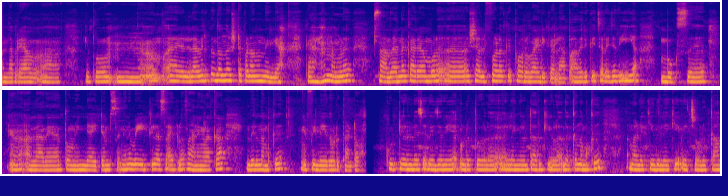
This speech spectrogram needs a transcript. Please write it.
എന്താ പറയുക ഇപ്പോൾ എല്ലാവർക്കും ഇതൊന്നും ഇഷ്ടപ്പെടണമെന്നില്ല. കാരണം നമ്മൾ സാധാരണക്കാരാകുമ്പോൾ ഷെൽഫുകളൊക്കെ കുറവായിരിക്കുമല്ലോ. അപ്പോൾ അവർക്ക് ചെറിയ ചെറിയ ബുക്സ് അല്ലാതെ തുണിന്റെ ഐറ്റംസ് ഇങ്ങനെ വെയിറ്റ്ലെസ് ആയിട്ടുള്ള സാധനങ്ങളൊക്കെ ഇതിൽ നമുക്ക് ഫില്ല് ചെയ്ത് കൊടുക്കാം കേട്ടോ. കുട്ടികളുടെ ചെറിയ ചെറിയ ഉടുപ്പുകൾ അല്ലെങ്കിൽ ടർക്കികൾ അതൊക്കെ നമുക്ക് മടക്കി ഇതിലേക്ക് വെച്ച് കൊടുക്കാം.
